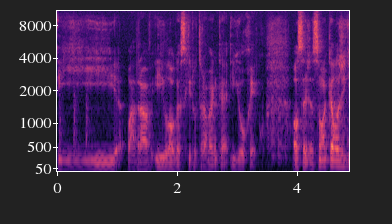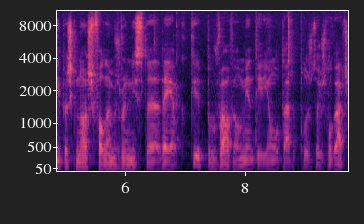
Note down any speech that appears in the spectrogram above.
e o Adrave e logo a seguir o Travanca e o Reco. Ou seja, são aquelas equipas que nós falamos no início da, da época que provavelmente iriam lutar pelos dois lugares.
